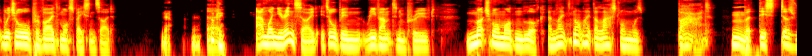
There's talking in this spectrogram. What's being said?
which all provides more space inside. Yeah. yeah. Uh, okay. and when you're inside, it's all been revamped and improved, much more modern look. And like, it's not like the last one was bad. Hmm. But this does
